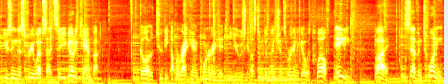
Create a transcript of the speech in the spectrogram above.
using this free website. So you go to Canva, go to the upper right hand corner and hit use custom dimensions. We're going to go with 1280 by 720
